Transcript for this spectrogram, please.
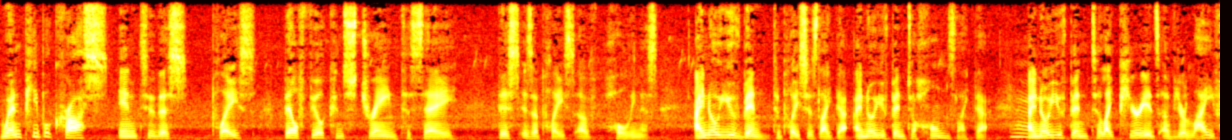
when people cross into this place, they'll feel constrained to say, "This is a place of holiness." I know you've been to places like that. I know you've been to homes like that. Mm. I know you've been to like periods of your life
